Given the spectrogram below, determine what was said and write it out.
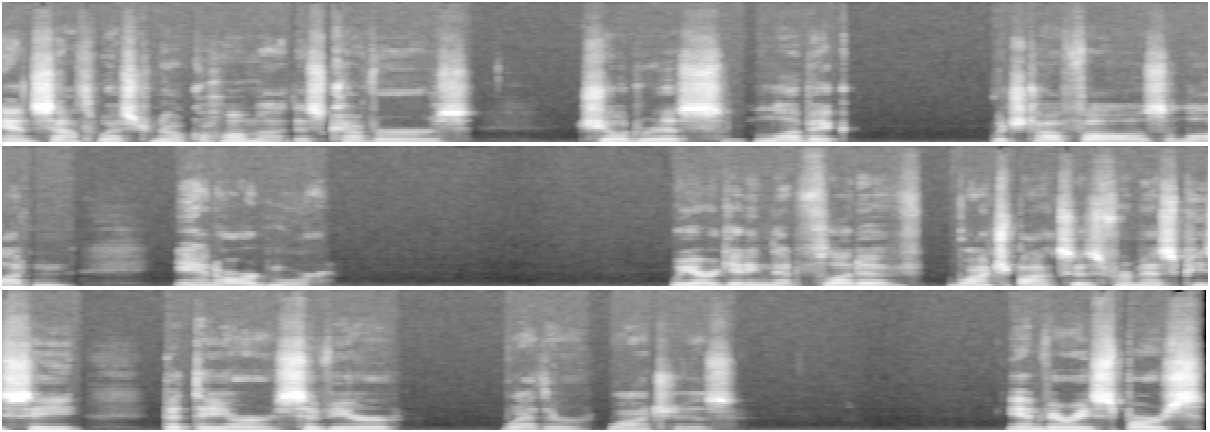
and southwestern Oklahoma. This covers Childress, Lubbock, Wichita Falls, Lawton, and Ardmore. We are getting that flood of watch boxes from SPC, but they are severe weather watches. And very sparse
